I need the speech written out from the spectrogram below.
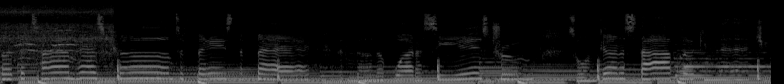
but the time has come to face the fact that none of what I see is true. So I'm gonna stop looking at you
